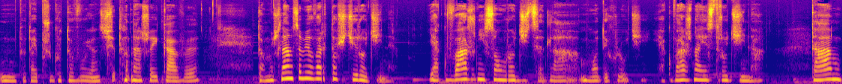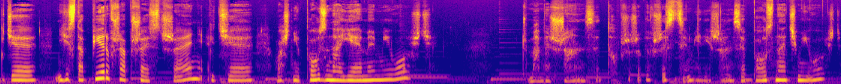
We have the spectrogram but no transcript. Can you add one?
mm, tutaj, przygotowując się do naszej kawy, to myślałam sobie o wartości rodziny. Jak ważni są rodzice dla młodych ludzi, jak ważna jest rodzina. Tam, gdzie jest ta pierwsza przestrzeń, gdzie właśnie poznajemy miłość, czy mamy szansę, dobrze, żeby wszyscy mieli szansę poznać miłość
